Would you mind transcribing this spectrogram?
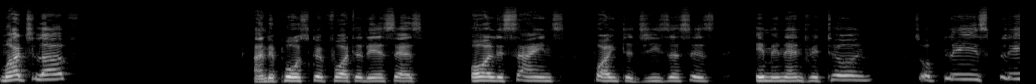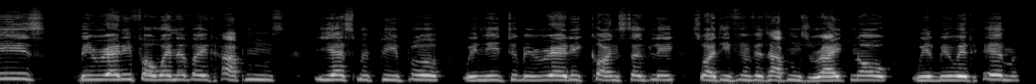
Much love. And the postscript for today says, all the signs point to Jesus' imminent return. So please, please be ready for whenever it happens. Yes, my people, we need to be ready constantly so that even if it happens right now, we'll be with Him.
